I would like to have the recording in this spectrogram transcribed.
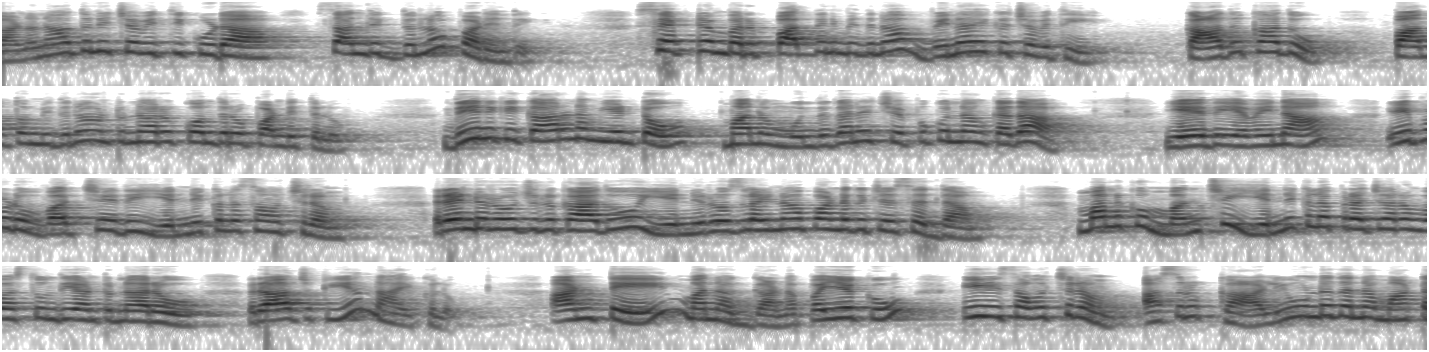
గణనాథుని చవితి కూడా సందిగ్ధంలో పడింది. సెప్టెంబర్ పద్దెనిమిదిన వినాయక చవితి. కాదు కాదు పంతొమ్మిదిన అంటున్నారు కొందరు పండితులు. దీనికి కారణం ఏంటో మనం ముందుగానే చెప్పుకున్నాం కదా. ఏది ఏమైనా ఇప్పుడు వచ్చేది ఎన్నికల సంవత్సరం. రెండు రోజులు కాదు ఎన్ని రోజులైనా పండుగ చేసేద్దాం. మనకు మంచి ఎన్నికల ప్రచారం వస్తుంది అంటున్నారు రాజకీయ నాయకులు. అంటే మన గణపయ్యకు ఈ సంవత్సరం అసలు ఖాళీ ఉండదన్నమాట.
